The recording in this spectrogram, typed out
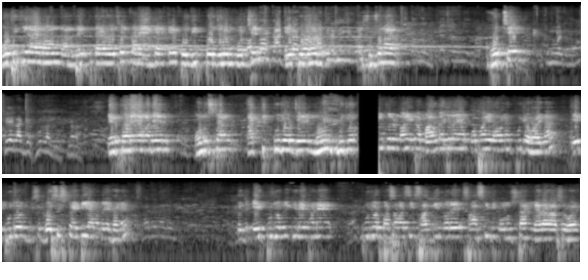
অতিথিরা এবং ব্যক্তি যারা রয়েছেন তারা একে একে প্রদীপ প্রজ্বলন করছেন। এই পুজোর সূচনা হচ্ছে। এরপরে আমাদের অনুষ্ঠান কার্তিক পুজোর যে মূল পুজো নয় এটা মালদা জেলায় আর কোথাও এই ধরনের পুজো হয় না। এই পুজোর বিশ- বৈশিষ্ট্য এটি আমাদের এখানে। তো এই পুজোকে ঘিরে এখানে পুজোর পাশাপাশি সাত দিন ধরে সাংস্কৃতিক অনুষ্ঠান মেলার আসর হয়।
